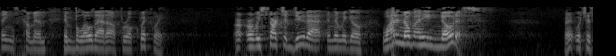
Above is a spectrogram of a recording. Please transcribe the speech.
things come in and blow that up real quickly. Or, or we start to do that, and then we go, why did nobody notice? Right? Which is,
